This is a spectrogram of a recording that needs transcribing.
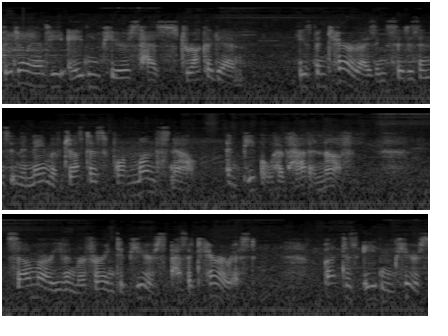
Vigilante Aiden Pearce has struck again. He's been terrorizing citizens in the name of justice for months now, and people have had enough. Some are even referring to Pearce as a terrorist. But does Aiden Pearce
